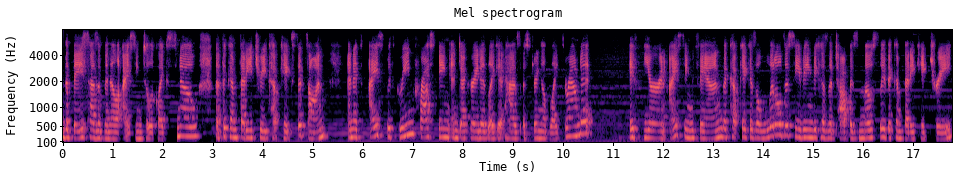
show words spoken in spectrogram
The base has a vanilla icing to look like snow that the confetti tree cupcake sits on, and it's iced with green frosting and decorated like it has a string of lights around it. If you're an icing fan, the cupcake is a little deceiving because the top is mostly the confetti cake tree.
